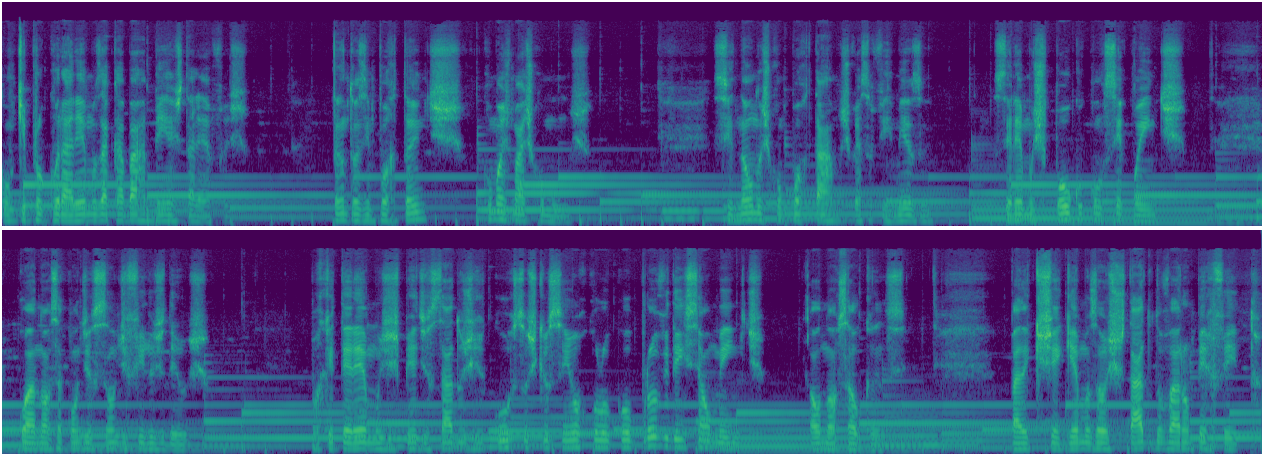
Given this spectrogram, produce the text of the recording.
com que procuraremos acabar bem as tarefas, tanto as importantes como as mais comuns. Se não nos comportarmos com essa firmeza, seremos pouco consequentes com a nossa condição de filhos de Deus, porque teremos desperdiçado os recursos que o Senhor colocou providencialmente ao nosso alcance, para que cheguemos ao estado do varão perfeito,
